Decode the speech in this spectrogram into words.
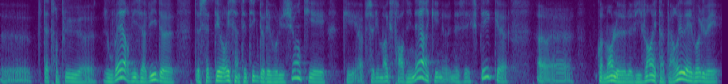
euh, peut-être plus euh, ouvert vis-à-vis de, cette théorie synthétique de l'évolution qui est, absolument extraordinaire et qui nous, explique euh, comment le, vivant est apparu et évolué.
